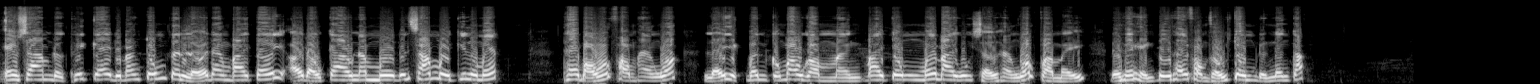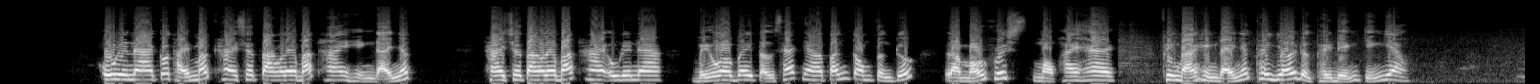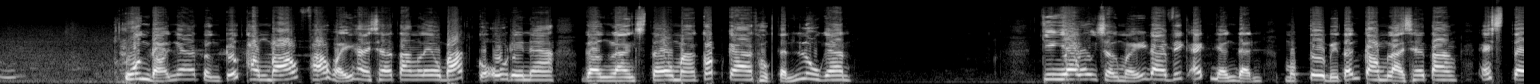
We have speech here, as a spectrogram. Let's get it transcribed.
Elsam được thiết kế để bắn trúng tên lửa đang bay tới ở độ cao 50 đến 60 km. Theo Bộ Quốc phòng Hàn Quốc, lễ duyệt binh cũng bao gồm màn bay chung máy bay quân sự Hàn Quốc và Mỹ để thể hiện tư thế phòng thủ chung được nâng cấp. Urena có thể mất hai xe tăng Leopard 2 hiện đại nhất. Hai xe tăng Leopard 2 Urena bị UAV tự sát Nga tấn công tuần trước là mẫu Fritz 122, phiên bản hiện đại nhất thế giới được Thụy Điển chuyển giao. Quân đội Nga từng trước thông báo phá hủy hai xe tăng Leopard của Ukraine gần làng Stelmakovka thuộc tỉnh Lugan. Chuyên gia quân sự Mỹ David S nhận định mục tiêu bị tấn công là xe tăng st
